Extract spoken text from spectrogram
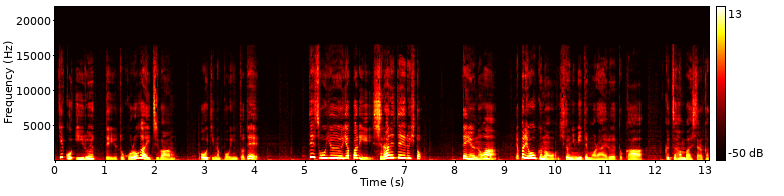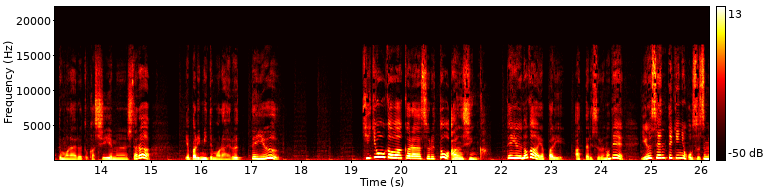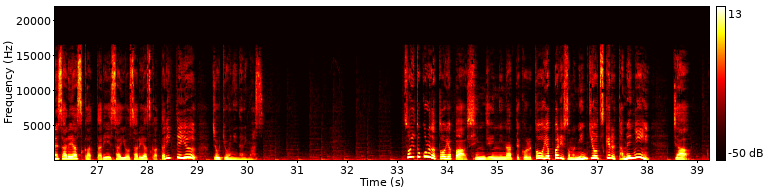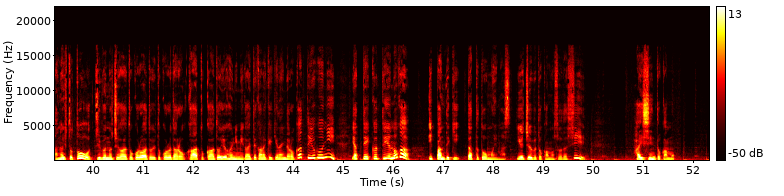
結構いるっていうところが一番大きなポイントででそういうやっぱり知られている人っていうのはやっぱり多くの人に見てもらえるとかグッズ販売したら買ってもらえるとか CM したらやっぱり見てもらえるっていう企業側からすると安心感っていうのがやっぱりあったりするので優先的におすすめされやすかったり採用されやすかったりっていう状況になります。そういうところだとやっぱ新人になってくるとやっぱりその人気をつけるためにじゃああの人と自分の違うところはどういうところだろうかとかどういうふうに磨いていかなきゃいけないんだろうかっていうふうにやっていくっていうのが一般的だったと思います。YouTube とかもそうだし配信とかも。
